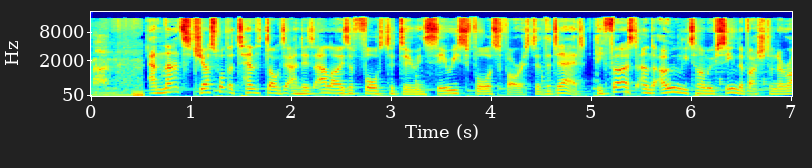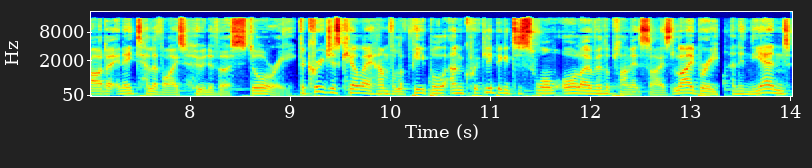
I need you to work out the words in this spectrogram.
Run. And that's just what the 10th Doctor and his allies are forced to do in Series 4's Forest of the Dead, the first and only time we've seen the Vashta Nerada in a televised Whoniverse story. The creatures kill a handful of people and quickly begin to swarm all over the planet sized library, and in the end,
